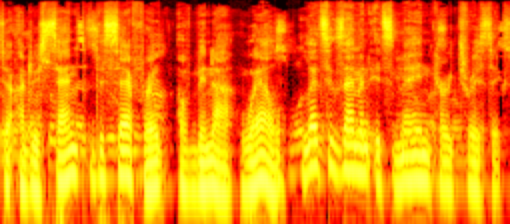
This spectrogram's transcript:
To understand the Sephirot of Binah well, let's examine its main characteristics.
